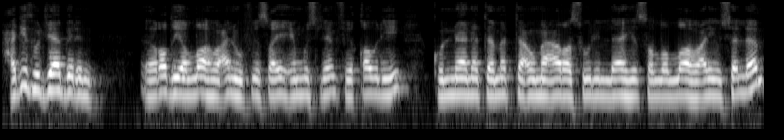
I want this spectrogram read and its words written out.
حديث جابر رضي الله عنه في صحيح مسلم في قوله كنا نتمتع مع رسول الله صلى الله عليه وسلم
